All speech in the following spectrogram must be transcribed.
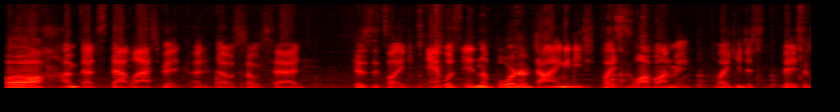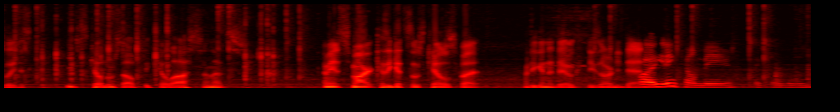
Oh, I'm that's that last bit. I, that was so sad, because it's like Ant was in the border dying, and he just places lava on me. Like he just basically just he just killed himself to kill us, and that's. I mean, it's smart because he gets those kills, but what are you gonna do? 'Cause he's already dead. Well, he didn't kill me. I killed him.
